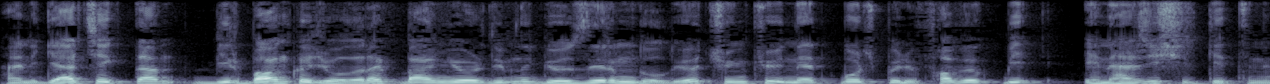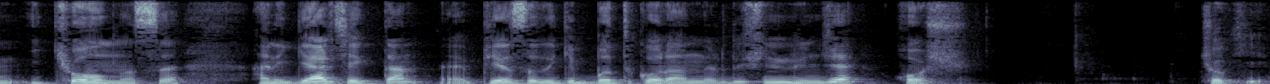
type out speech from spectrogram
Hani gerçekten bir bankacı olarak ben gördüğümde gözlerim doluyor. Çünkü net borç bölü FAVÖK bir enerji şirketinin 2 olması hani gerçekten e, piyasadaki batık oranları düşünülünce hoş. Çok iyi.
